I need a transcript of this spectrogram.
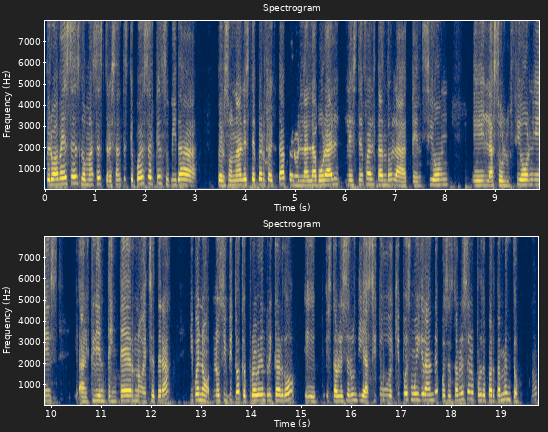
pero a veces lo más estresante es que puede ser que en su vida personal esté perfecta, pero en la laboral le esté faltando la atención, eh, las soluciones al cliente interno, etcétera. Y bueno, los invito a que prueben, Ricardo, eh, establecer un día. Si tu equipo es muy grande, pues establecelo por departamento, ¿no?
